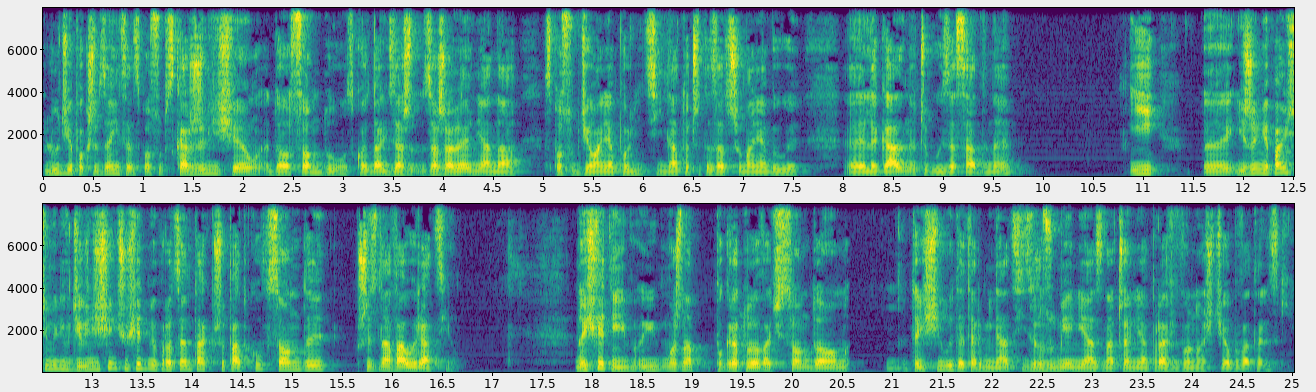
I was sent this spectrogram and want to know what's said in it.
ludzie pokrzywdzeni w ten sposób skarżyli się do sądu, składali zażalenia na sposób działania policji, na to, czy te zatrzymania były e, legalne, czy były zasadne. I e, jeżeli mnie pamięć nie myli, w 97% przypadków sądy przyznawały rację. No i świetnie, i można pogratulować sądom tej siły determinacji, zrozumienia znaczenia praw i wolności obywatelskich.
